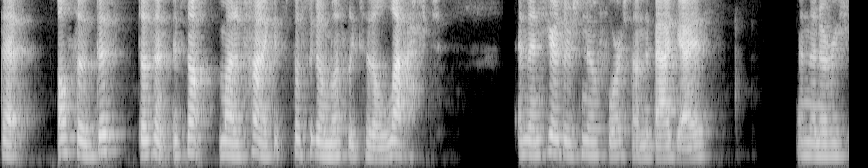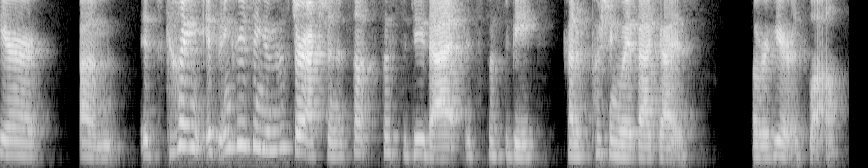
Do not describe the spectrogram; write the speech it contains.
that also this doesn't, it's not monotonic. It's supposed to go mostly to the left. And then here, there's no force on the bad guys. And then over here, um, it's going, it's increasing in this direction. It's not supposed to do that. It's supposed to be kind of pushing away bad guys over here as well.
